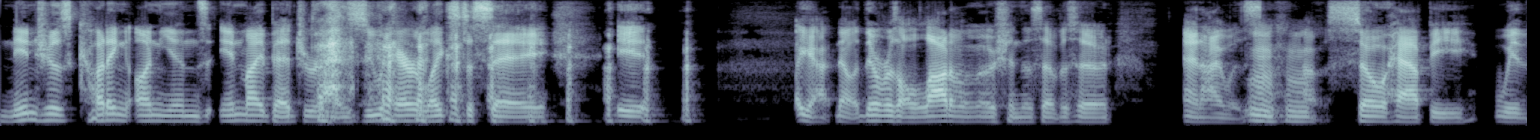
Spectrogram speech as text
ninjas cutting onions in my bedroom, as Zuhair likes to say. It, yeah, no, there was a lot of emotion this episode, and I was Mhm. I was so happy with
